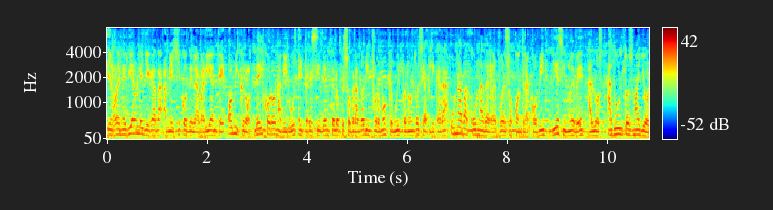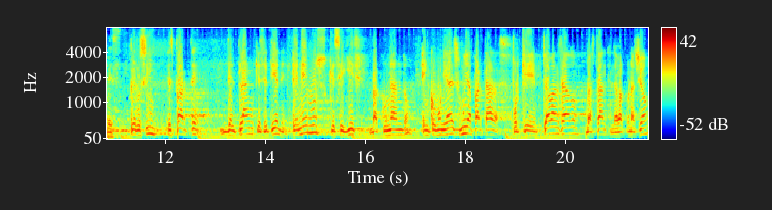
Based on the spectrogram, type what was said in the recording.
irremediable llegada a México de la variante Omicron del coronavirus, el presidente López Obrador informó que muy pronto se aplicará una vacuna de refuerzo contra COVID-19 a los adultos mayores. Pero sí, es parte del plan que se tiene. Tenemos que seguir vacunando en comunidades muy apartadas porque se ha avanzado bastante en la vacunación.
